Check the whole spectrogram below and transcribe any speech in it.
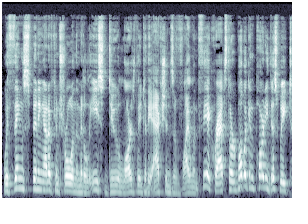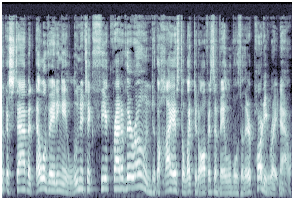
with things spinning out of control in the Middle East due largely to the actions of violent theocrats, the Republican Party this week took a stab at elevating a lunatic theocrat of their own to the highest elected office available to their party right now.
